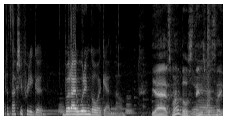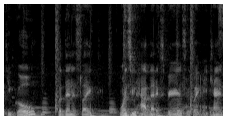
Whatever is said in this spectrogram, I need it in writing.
it's actually pretty good. But I wouldn't go again though. Yeah, it's one of those things where it's like you go, but then it's like once you have that experience, it's like you can't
